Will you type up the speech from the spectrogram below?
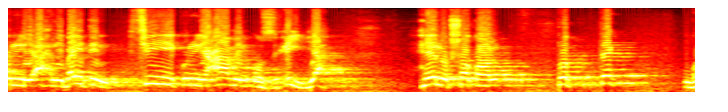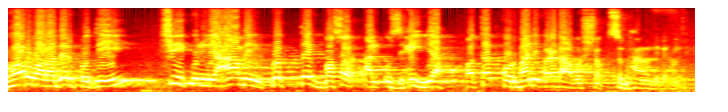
কুল্লি আহলি বাইতিন ফি কুল্লি আমিন উজহিয়াহ হে লোক সকল প্রত্যেক ঘরওয়ালাদের প্রতি ফি কুল্লি আমিন প্রত্যেক বছর আল উজহিয়া অর্থাৎ কোরবানি করাটা আবশ্যক। সুবহানাল্লাহি বিহামদি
